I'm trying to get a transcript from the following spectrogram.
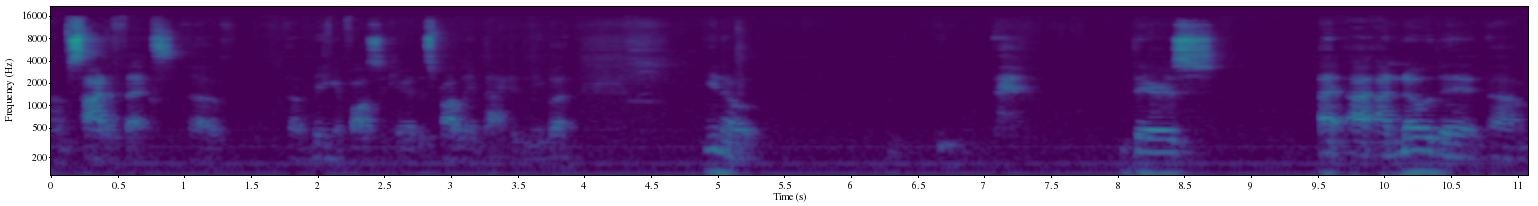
um, side effects of, of being in foster care that's probably impacted me. But, you know, there's, I, I, I know that um,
